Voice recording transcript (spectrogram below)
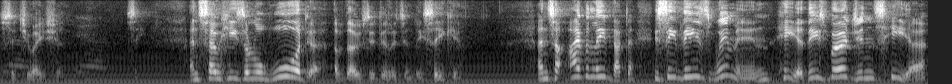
situation. See? And so He's a rewarder of those who diligently seek Him. And so I believe that. You see, these women here, these virgins here,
